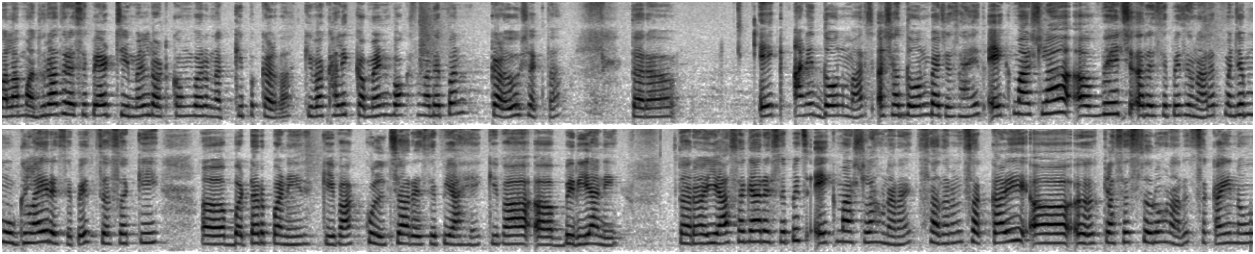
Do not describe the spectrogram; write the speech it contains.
मला Madhura's recipe at Gmail dot कॉमवर नक्की कळवा किंवा खाली कमेंट बॉक्समध्ये पण कळवू शकता. तर एक आणि दोन मार्च अशा दोन बॅचेस आहेत. एक मार्चला व्हेज रेसिपीज होणार आहेत. म्हणजे मुघलाई रेसिपीज जसं की बटर पनीर किंवा कुलचा रेसिपी आहे किंवा बिर्याणी. तर या सगळ्या रेसिपीज एक मार्चला होणार आहेत. साधारण सकाळी क्लासेस सुरू होणार आहेत. सकाळी नऊ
